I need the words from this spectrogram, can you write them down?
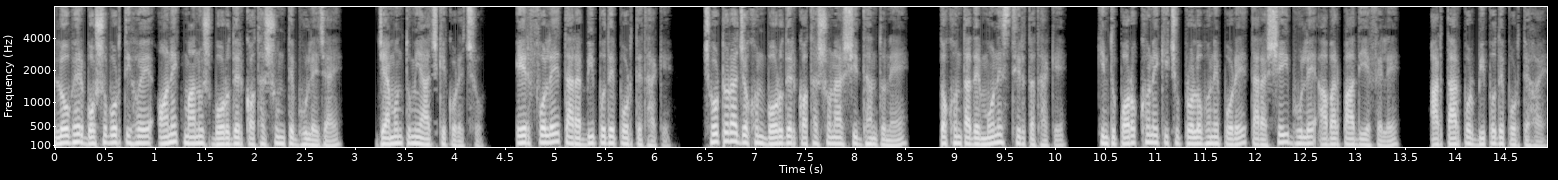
লোভের বশবর্তী হয়ে অনেক মানুষ বড়দের কথা শুনতে ভুলে যায়, যেমন তুমি আজকে করেছ। এর ফলে তারা বিপদে পড়তে থাকে। ছোটরা যখন বড়দের কথা শোনার সিদ্ধান্ত নেয়, তখন তাদের মনে স্থিরতা থাকে, কিন্তু পরক্ষণে কিছু প্রলোভনে পড়ে তারা সেই ভুলে আবার পা দিয়ে ফেলে, আর তারপর বিপদে পড়তে হয়।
